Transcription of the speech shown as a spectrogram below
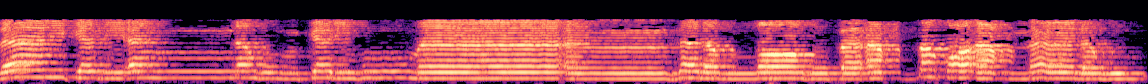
ذلك بأنهم كرهوا ما أنزل الله فأحبط أعمالهم.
